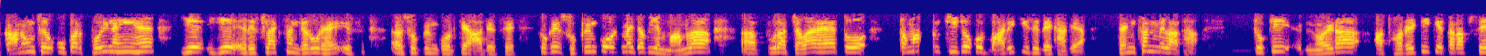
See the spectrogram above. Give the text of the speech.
कानून से ऊपर कोई नहीं है, ये ये रिफ्लेक्शन ज़रूर है इस सुप्रीम कोर्ट के आदेश से। क्योंकि सुप्रीम कोर्ट में जब ये मामला पूरा चला है तो तमाम चीज़ों को बारीकी से देखा गया। सेंक्शन मिला था। क्योंकि नोएडा अथॉरिटी के तरफ़ से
